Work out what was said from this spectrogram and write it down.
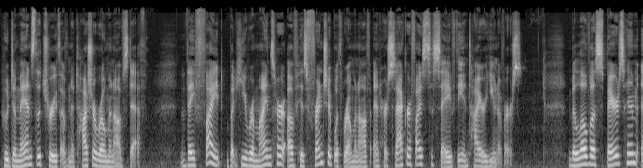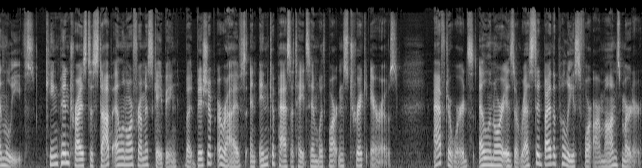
who demands the truth of Natasha Romanoff's death. They fight, but he reminds her of his friendship with Romanoff and her sacrifice to save the entire universe. Belova spares him and leaves. Kingpin tries to stop Eleanor from escaping, but Bishop arrives and incapacitates him with Barton's trick arrows. Afterwards, Eleanor is arrested by the police for Armand's murder.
